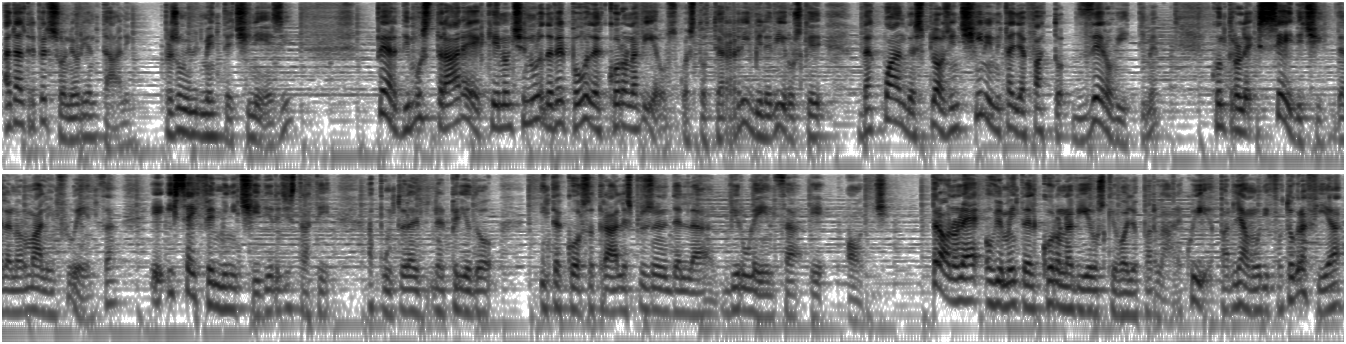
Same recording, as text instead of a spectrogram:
ad altre persone orientali, presumibilmente cinesi, per dimostrare che non c'è nulla da aver paura del coronavirus, questo terribile virus che da quando è esploso in Cina in Italia ha fatto zero vittime contro le 16 della normale influenza e i 6 femminicidi registrati appunto nel, nel periodo intercorso tra l'esplosione della virulenza e oggi. Però non è ovviamente del coronavirus che voglio parlare, qui parliamo di fotografia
